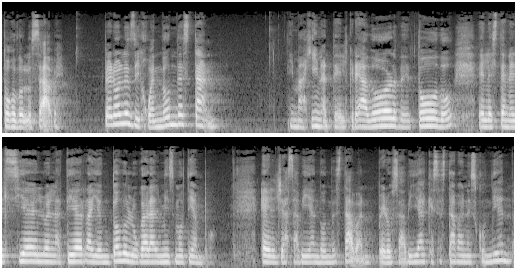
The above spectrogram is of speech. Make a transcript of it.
todo lo sabe. Pero les dijo, ¿en dónde están? Imagínate, el creador de todo, Él está en el cielo, en la tierra y en todo lugar al mismo tiempo. Él ya sabía en dónde estaban, pero sabía que se estaban escondiendo.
